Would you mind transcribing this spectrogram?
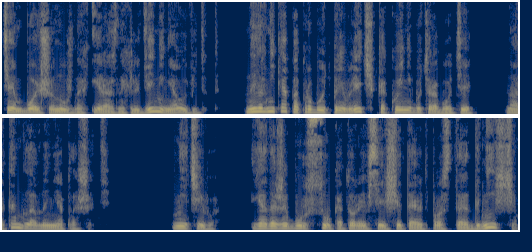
тем больше нужных и разных людей меня увидят. Наверняка попробуют привлечь к какой-нибудь работе, ну а там главное не оплошать. Ничего, я даже бурсу, которую все считают просто днищем,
